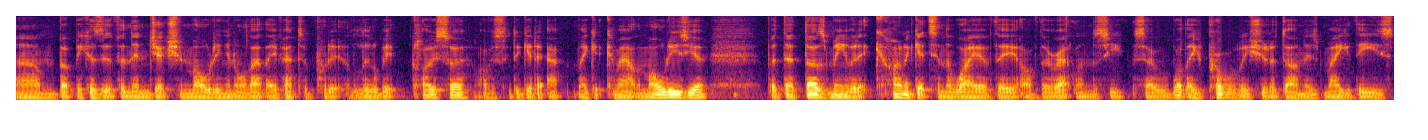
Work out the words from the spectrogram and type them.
um, but because of an injection molding and all that, they've had to put it a little bit closer, obviously to get it out, make it come out of the mold easier. But that does mean that it kind of gets in the way of the of the ratlins. So what they probably should have done is made these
